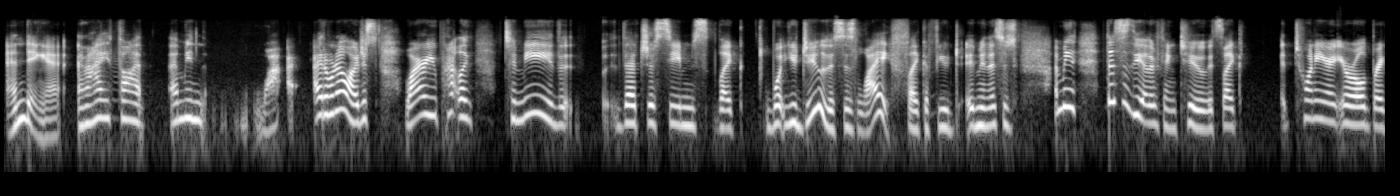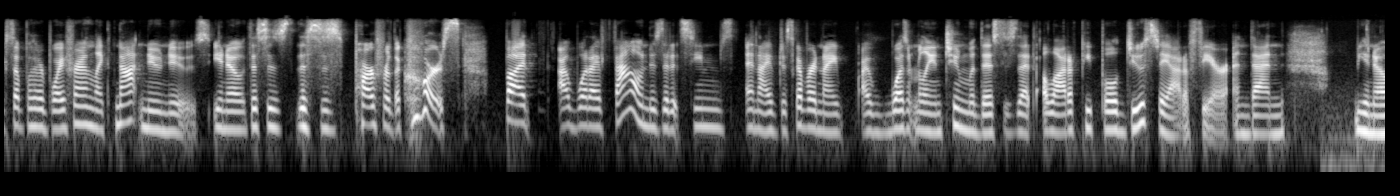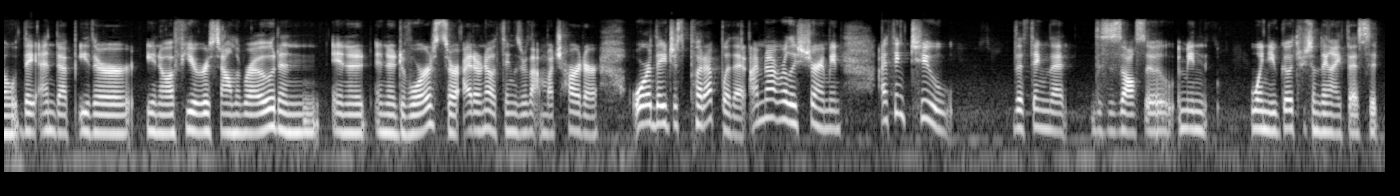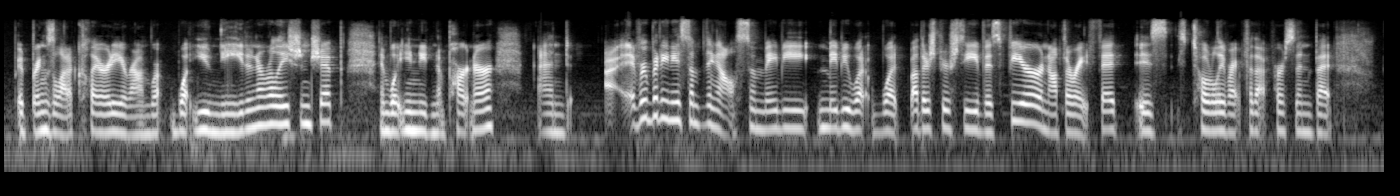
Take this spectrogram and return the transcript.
ending it and i thought I mean, why? I don't know. I just, why are you proud? Like, to me, that, that just seems like what you do. This is life. Like, if you, I mean, this is, I mean, this is the other thing too. It's like, a 28 year old breaks up with her boyfriend like not new news you know this is this is par for the course but I, what I've found is that it seems, and I've discovered, and I, I wasn't really in tune with this, is that a lot of people do stay out of fear. And then you know they end up either you know a few years down the road and in a in a divorce or I don't know things are that much harder or they just put up with it. I'm not really sure. I mean, I think too the thing that this is also I mean when you go through something like this it, it brings a lot of clarity around what, what you need in a relationship and what you need in a partner and everybody needs something else so maybe maybe what what others perceive as fear or not the right fit is, is totally right for that person but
